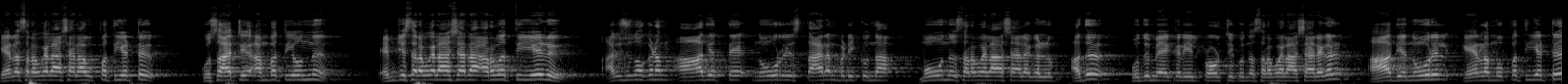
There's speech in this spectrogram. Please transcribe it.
കേരള സർവകലാശാല മുപ്പത്തിയെട്ട് കുസാറ്റ് അമ്പത്തിയൊന്ന് എം ജി സർവകലാശാല അറുപത്തിയേഴ് ആലോചിച്ച് നോക്കണം. ആദ്യത്തെ നൂറിൽ സ്ഥാനം പിടിക്കുന്ന മൂന്ന് സർവകലാശാലകളും അത് പൊതുമേഖലയിൽ പ്രവർത്തിക്കുന്ന സർവകലാശാലകൾ. ആദ്യ നൂറിൽ കേരളം മുപ്പത്തിയെട്ട്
